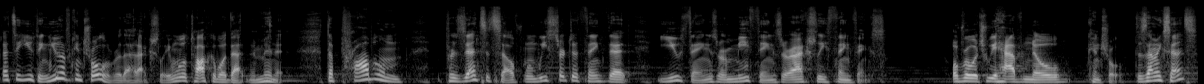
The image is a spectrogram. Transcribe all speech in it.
That's a you thing. You have control over that actually, and we'll talk about that in a minute. The problem presents itself when we start to think that you things or me things are actually thing things over which we have no control. Does that make sense?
